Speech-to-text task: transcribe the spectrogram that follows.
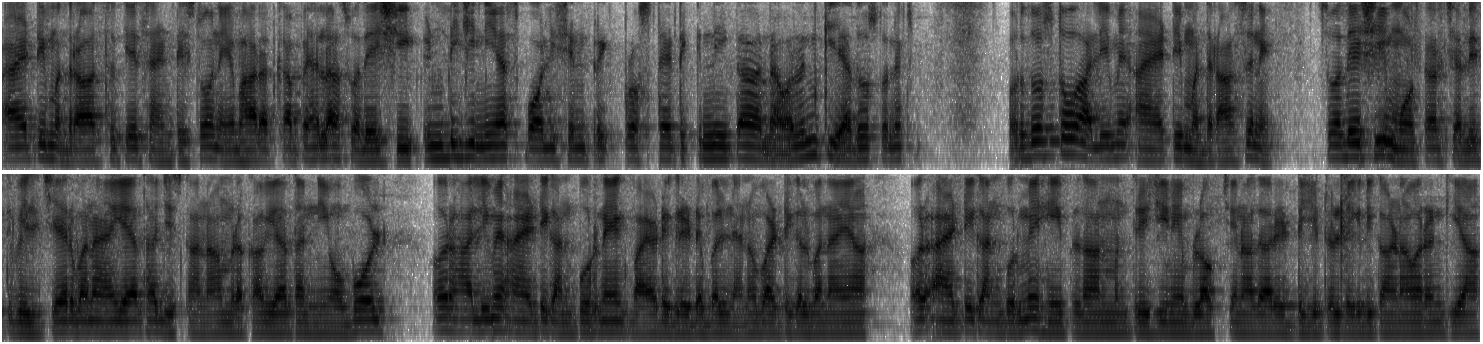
आईआईटी मद्रास के साइंटिस्टों ने भारत का पहला स्वदेशी इंडिजीनियस पॉलीसेंट्रिक प्रोस्थेटिक नी का अनावरण किया दोस्तों नेक्स्ट और दोस्तों, हाल ही में आईआईटी मद्रास ने स्वदेशी मोटर चलित व्हीलचेयर बनाया गया था, जिसका नाम रखा गया था नियोबोल्ट और हाल ही में आईआईटी कानपुर ने एक बायोडिग्रेडेबल नैनो पार्टिकल बनाया। और आईआईटी कानपुर में ही प्रधानमंत्री जी ने ब्लॉकचेन आधारित डिजिटल डिग्री का अनावरण किया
